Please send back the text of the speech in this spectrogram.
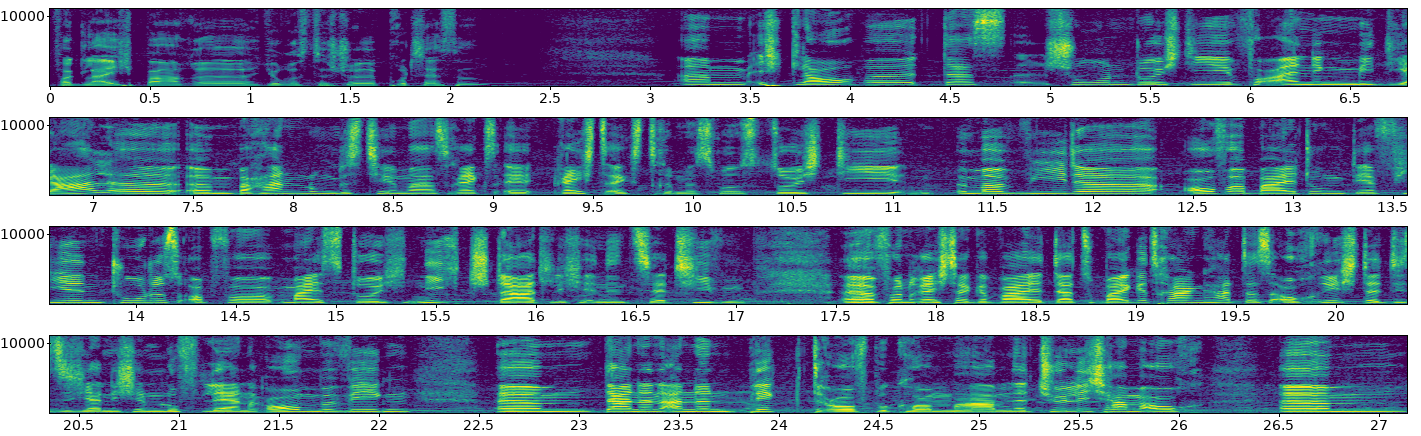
vergleichbare juristische Prozesse? Ähm, ich glaube, dass schon durch die vor allen Dingen mediale ähm, Behandlung des Themas äh, Rechtsextremismus, durch die immer wieder Aufarbeitung der vielen Todesopfer, meist durch nichtstaatliche Initiativen äh, von rechter Gewalt, dazu beigetragen hat, dass auch Richter, die sich ja nicht im luftleeren Raum bewegen, ähm, da einen anderen Blick drauf bekommen haben. Natürlich haben auch ähm,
